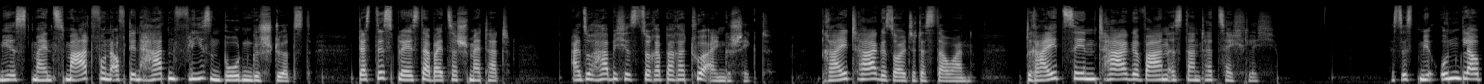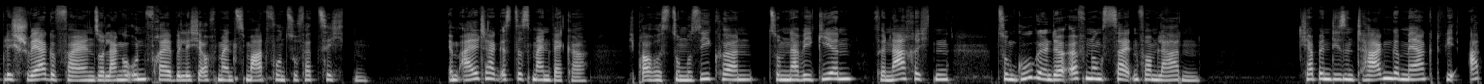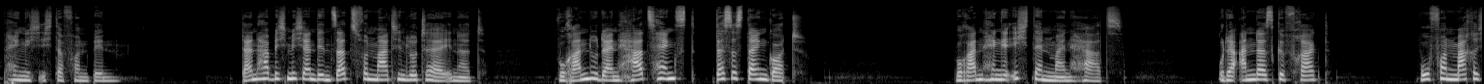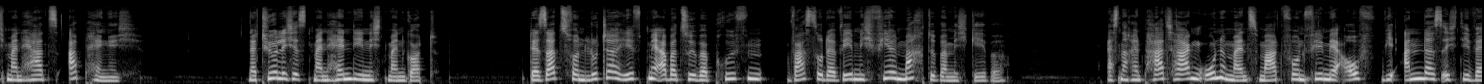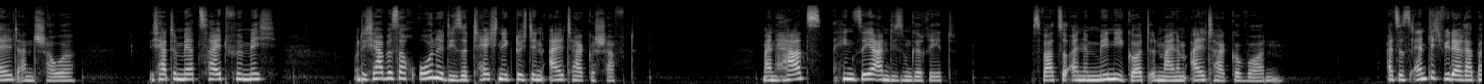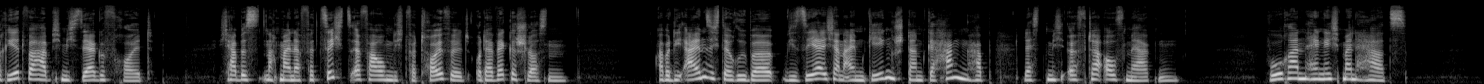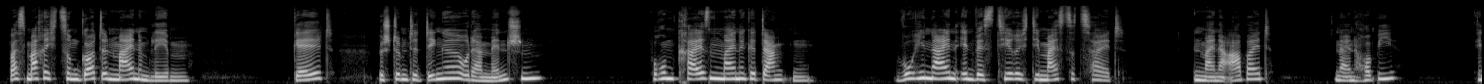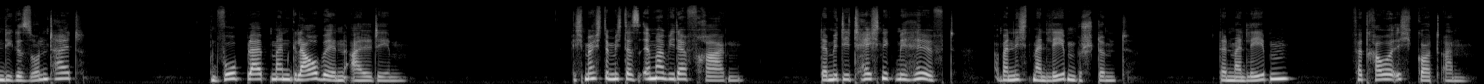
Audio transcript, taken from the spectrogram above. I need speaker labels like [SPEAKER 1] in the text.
[SPEAKER 1] Mir ist mein Smartphone auf den harten Fliesenboden gestürzt. Das Display ist dabei zerschmettert. Also habe ich es zur Reparatur eingeschickt. Drei Tage sollte das dauern. Dreizehn Tage waren es dann tatsächlich. Es ist mir unglaublich schwer gefallen, so lange unfreiwillig auf mein Smartphone zu verzichten. Im Alltag ist es mein Wecker. Ich brauche es zum Musik hören, zum Navigieren, für Nachrichten, zum Googeln der Öffnungszeiten vom Laden. Ich habe in diesen Tagen gemerkt, wie abhängig ich davon bin. Dann habe ich mich an den Satz von Martin Luther erinnert. Woran du dein Herz hängst, das ist dein Gott. Woran hänge ich denn mein Herz? Oder anders gefragt, wovon mache ich mein Herz abhängig? Natürlich ist mein Handy nicht mein Gott. Der Satz von Luther hilft mir aber zu überprüfen, was oder wem ich viel Macht über mich gebe. Erst nach ein paar Tagen ohne mein Smartphone fiel mir auf, wie anders ich die Welt anschaue. Ich hatte mehr Zeit für mich, und ich habe es auch ohne diese Technik durch den Alltag geschafft. Mein Herz hing sehr an diesem Gerät. Es war zu einem Minigott in meinem Alltag geworden. Als es endlich wieder repariert war, habe ich mich sehr gefreut. Ich habe es nach meiner Verzichtserfahrung nicht verteufelt oder weggeschlossen. Aber die Einsicht darüber, wie sehr ich an einem Gegenstand gehangen habe, lässt mich öfter aufmerken. Woran hänge ich mein Herz? Was mache ich zum Gott in meinem Leben? Geld, bestimmte Dinge oder Menschen? Worum kreisen meine Gedanken? Wo hinein investiere ich die meiste Zeit? In meine Arbeit? In ein Hobby? In die Gesundheit? Und wo bleibt mein Glaube in all dem? Ich möchte mich das immer wieder fragen, damit die Technik mir hilft, aber nicht mein Leben bestimmt. Denn mein Leben vertraue ich Gott an.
